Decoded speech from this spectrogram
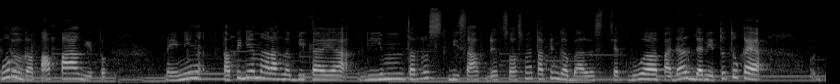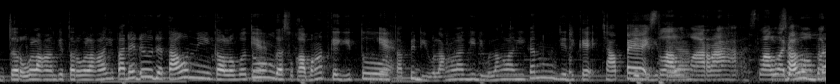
Gue nggak apa-apa gitu. Nah ini tapi dia malah lebih kayak diem terus bisa update sosmed tapi nggak bales chat gue padahal dan itu tuh kayak terulang lagi terulang lagi. Padahal dia udah tahu nih kalau gue tuh Iya. nggak suka banget kayak gitu. Iya. tapi diulang lagi diulang lagi. Kan jadi kayak capek jadi gitu selalu ya. marah selalu ada momen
